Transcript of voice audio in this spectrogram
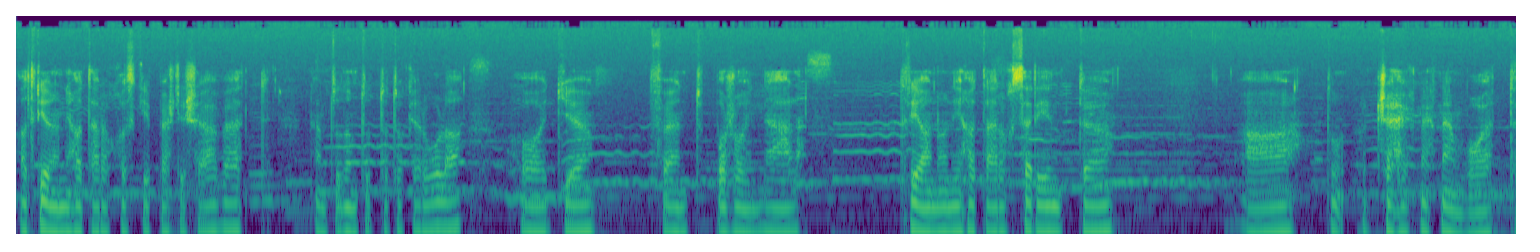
a trianoni határokhoz képest is elvett. Nem tudom, tudtatok-e róla, hogy fönt Pozsonynál trianoni határok szerint a cseheknek nem volt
